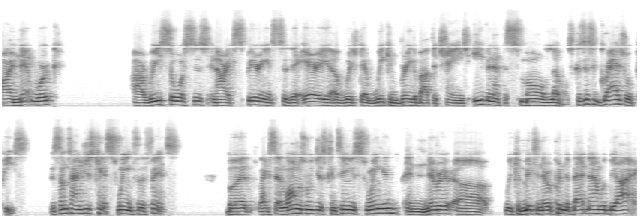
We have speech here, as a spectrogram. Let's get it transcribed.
our network, our resources, and our experience to the area of which that we can bring about the change, even at the small levels? Because it's a gradual piece, and sometimes you just can't swing for the fence. But like I said, as long as we just continue swinging and never uh, we commit to never putting the bat down, we'll be all right.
